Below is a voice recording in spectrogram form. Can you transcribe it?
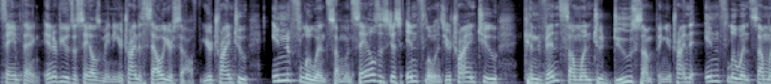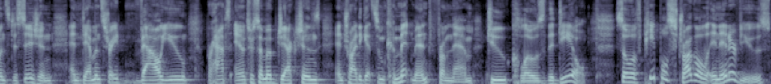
Same thing. Interview is a sales meeting. You're trying to sell yourself. You're trying to influence someone. Sales is just influence. You're trying to convince someone to do something. You're trying to influence someone's decision and demonstrate value, perhaps answer some objections, and try to get some commitment from them to close the deal. So if people struggle in interviews,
